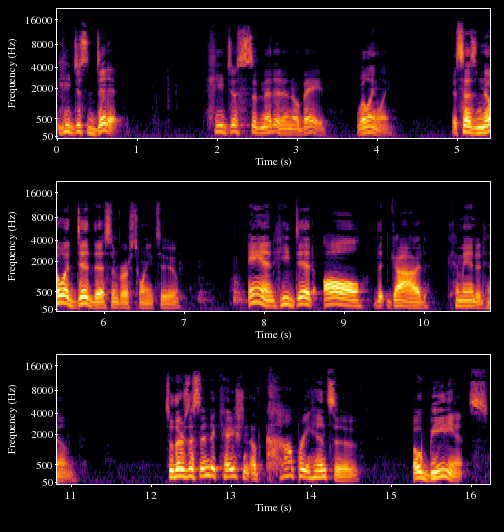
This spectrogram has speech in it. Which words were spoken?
he just did it he just submitted and obeyed willingly. It says Noah did this in verse 22, and he did all that God commanded him. So there's this indication of comprehensive obedience.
